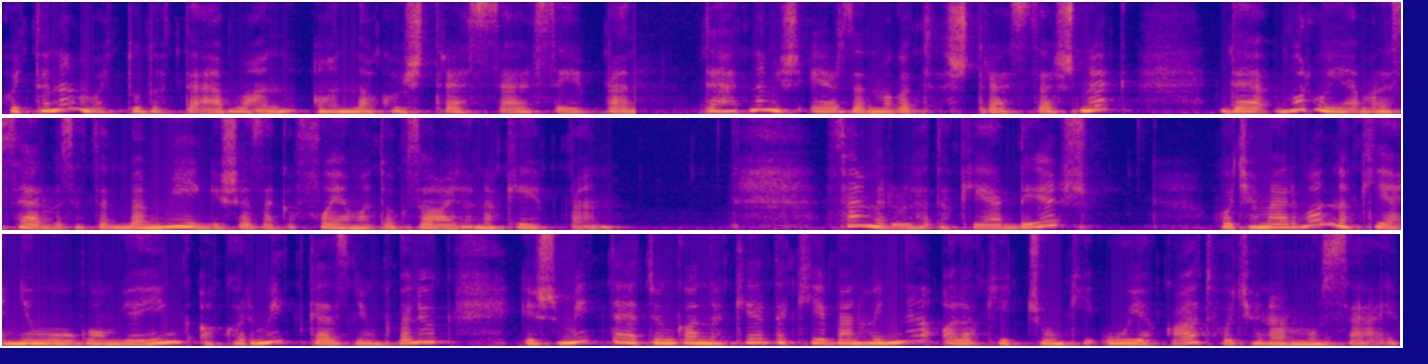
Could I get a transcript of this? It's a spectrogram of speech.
hogy te nem vagy tudatában annak, hogy stresszel szépen tehát nem is érzed magad stresszesnek, de valójában a szervezetedben mégis ezek a folyamatok zajlanak éppen. Felmerülhet a kérdés, hogyha már vannak ilyen nyomógombjaink, akkor mit kezdjünk velük, és mit tehetünk annak érdekében, hogy ne alakítsunk ki újakat, hogyha nem muszáj.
